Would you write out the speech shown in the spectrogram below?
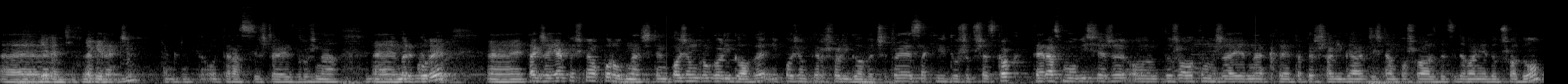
e, W Wirencie. w Wirencie. Tak, teraz jeszcze jest drużyna e, Merkury. E, Także jakbyś miał porównać ten poziom drugoligowy i poziom pierwszoligowy, czy to jest jakiś duży przeskok? Teraz mówi się że o, dużo o tym, że jednak ta pierwsza liga gdzieś tam poszła zdecydowanie do przodu.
